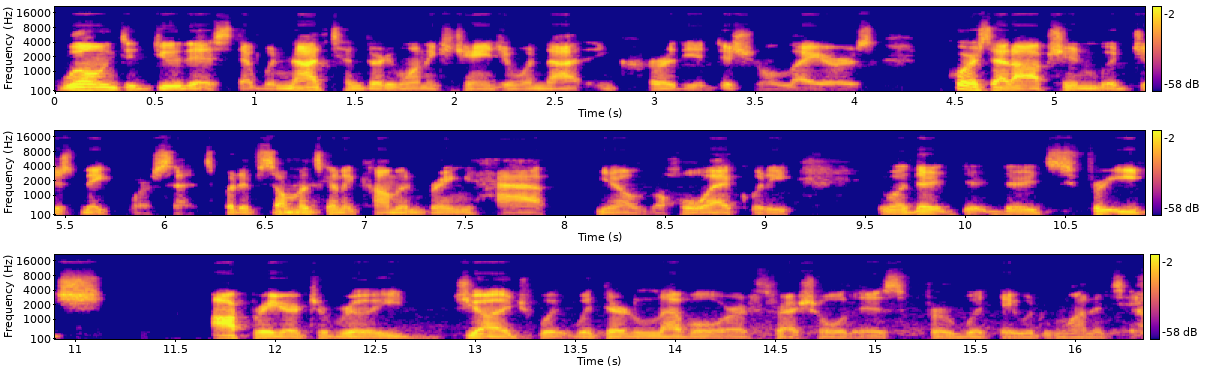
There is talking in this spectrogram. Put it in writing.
willing to do this, that would not 1031 exchange and would not incur the additional layers, of course that option would just make more sense but if mm-hmm. someone's going to come and bring half you know the whole equity well there- it's for each operator to really judge what, what their level or threshold is for what they would want to take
